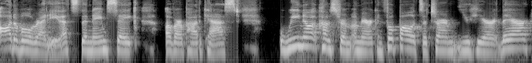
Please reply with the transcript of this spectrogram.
Audible Ready. That's the namesake of our podcast. We know it comes from American football. It's a term you hear there.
